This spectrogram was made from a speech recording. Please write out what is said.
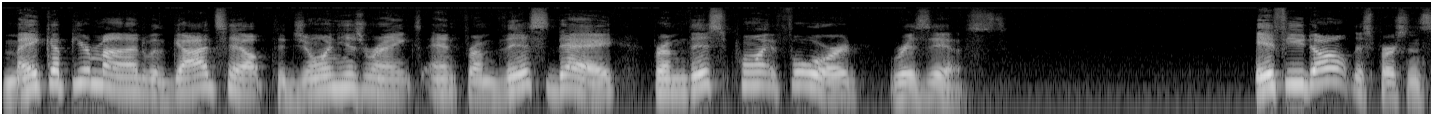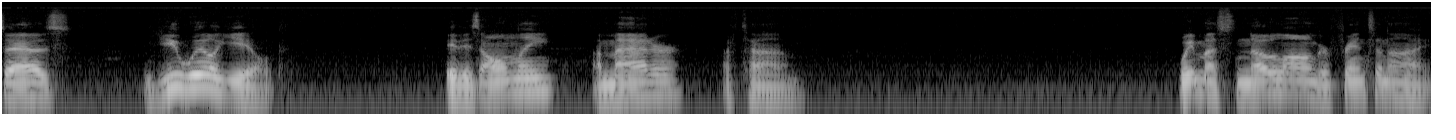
Make up your mind with God's help to join his ranks, and from this day, from this point forward, resist. If you don't, this person says, you will yield. It is only a matter of time. We must no longer, friend, tonight,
